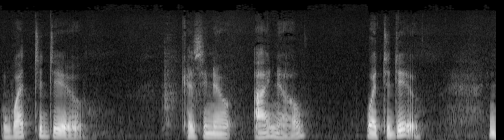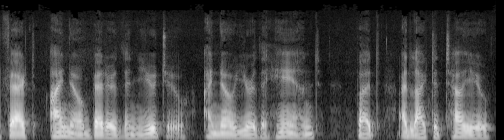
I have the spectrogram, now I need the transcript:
what to do. Because you know, I know what to do. In fact, I know better than you do. I know you're the hand, but I'd like to tell you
